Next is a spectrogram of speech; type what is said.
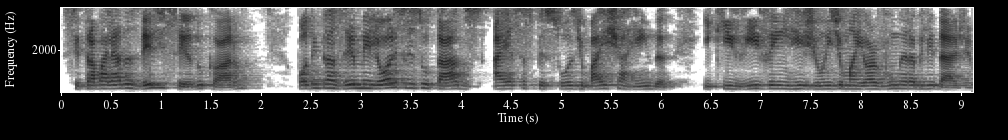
se trabalhadas desde cedo, claro, podem trazer melhores resultados a essas pessoas de baixa renda e que vivem em regiões de maior vulnerabilidade.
